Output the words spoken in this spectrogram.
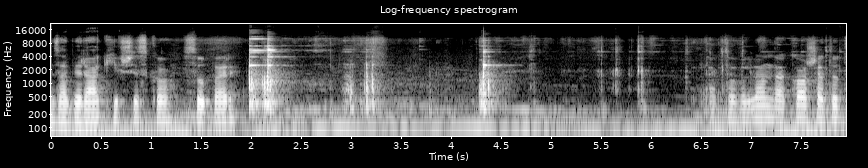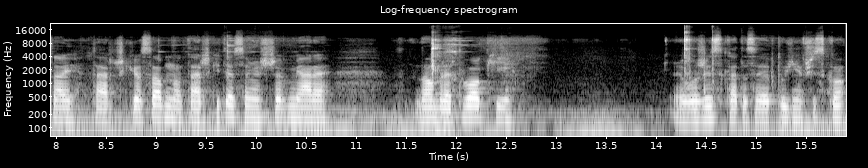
Zabieraki, wszystko super. Tak to wygląda. Kosze tutaj, tarczki osobno, tarczki te są jeszcze w miarę dobre, tłoki. Łożyska to sobie później wszystko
